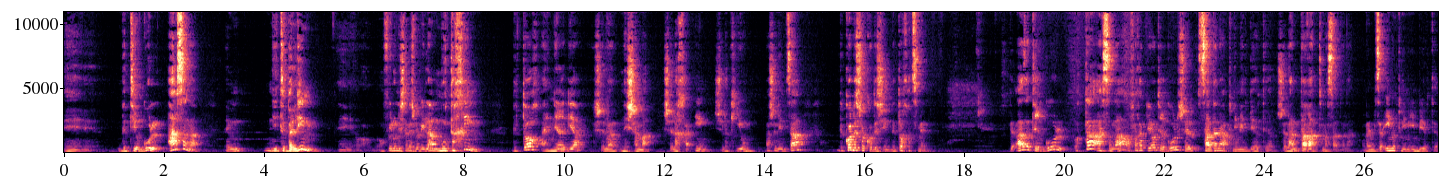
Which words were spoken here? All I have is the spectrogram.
אה, בתרגול אסנה, הם נטבלים, אה, או אפילו נשתמש במילה מותחים, בתוך האנרגיה של הנשמה, של החיים, של הקיום, מה שנמצא בקודש הקודשים, בתוך עצמנו. ואז התרגול, אותה אסנה הופכת להיות תרגול של סדהנה הפנימית ביותר, של אנטרטמה סדהנה, על האמצעים הפנימיים ביותר.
